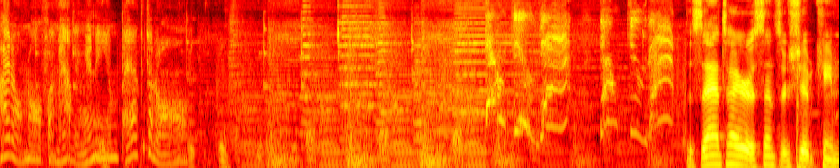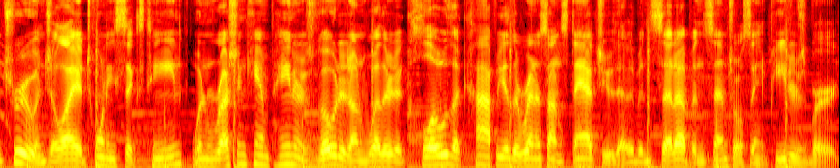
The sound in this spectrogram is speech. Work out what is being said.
I don't know if I'm having any impact at all. The satire of censorship came true in July of 2016 when Russian campaigners voted on whether to clothe a copy of the Renaissance statue that had been set up in central St. Petersburg.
